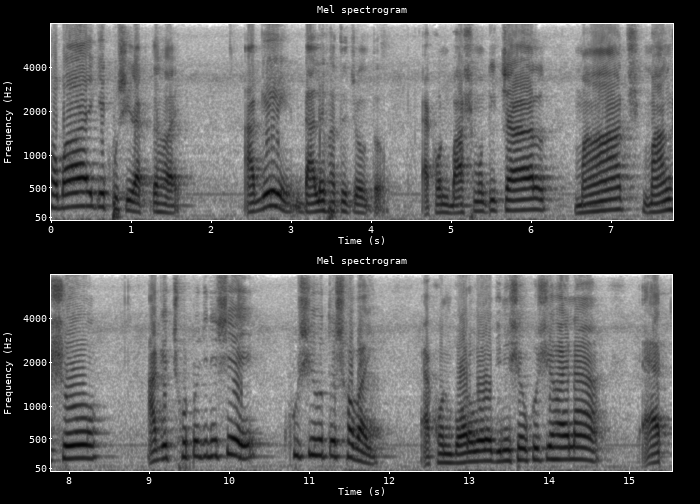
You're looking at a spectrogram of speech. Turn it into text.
সবাইকে খুশি রাখতে হয়। আগে ডালে ভাতে চলতো, এখন বাসমতি চাল, মাছ, মাংস। আগে ছোট জিনিসে খুশি হতো সবাই, এখন বড় বড় জিনিসেও খুশি হয় না। এত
